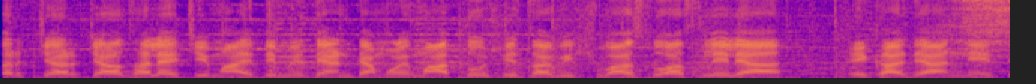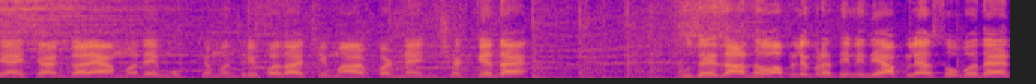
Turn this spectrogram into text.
वर चर्चा झाल्याची माहिती मिळते आणि त्यामुळे मातोशीचा विश्वासू असलेल्या एखाद्या नेत्याच्या गळ्यामध्ये मुख्यमंत्री पदाची माळ पडण्याची शक्यता आहे. उदय जाधव आपले प्रतिनिधी आपल्यासोबत आहेत.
